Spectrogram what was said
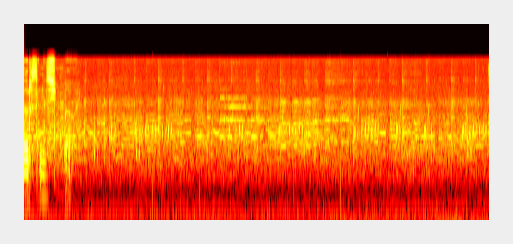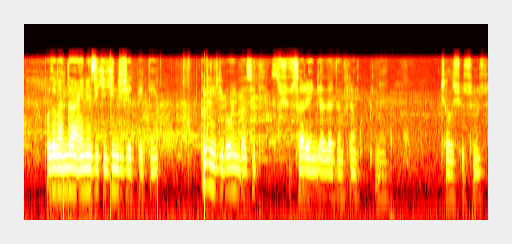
Alırsınız şimdi abi. Burada ben daha en ezik ikinci jetpack'teyim. Gördüğünüz gibi oyun basit. Şu sarı engellerden falan kurtulmaya çalışıyorsunuz.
